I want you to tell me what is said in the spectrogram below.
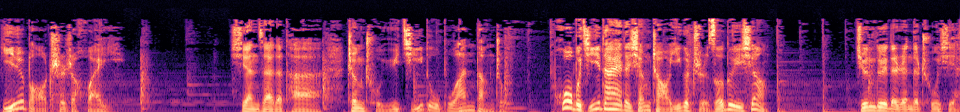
也保持着怀疑。现在的他正处于极度不安当中。迫不及待的想找一个指责对象，军队的人的出现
